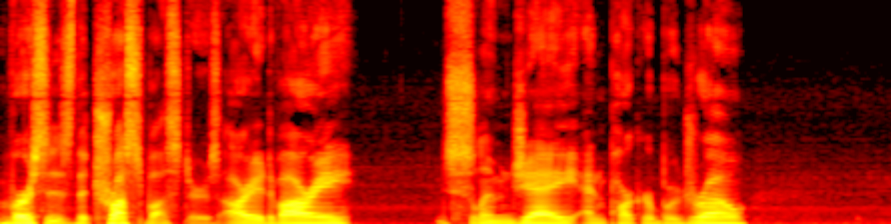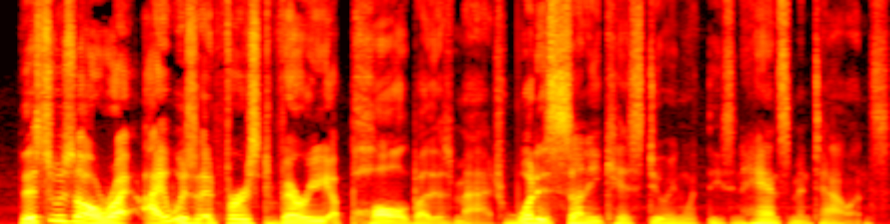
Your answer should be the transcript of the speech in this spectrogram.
versus the Trustbusters, Ari Daivari, Slim J, and Parker Boudreaux. This was all right. I was at first very appalled by this match. What is Sonny Kiss doing with these enhancement talents?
